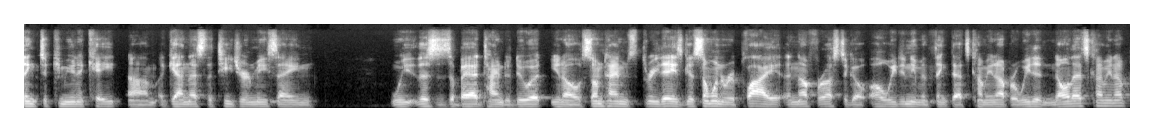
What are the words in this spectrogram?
think to communicate um, again that's the teacher and me saying we this is a bad time to do it. You know sometimes three days get someone to reply enough for us to go oh we didn't even think that's coming up or we didn't know that's coming up.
